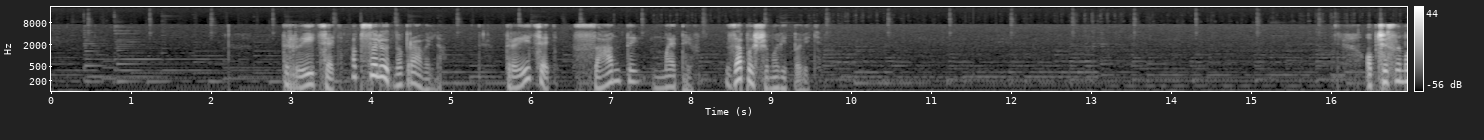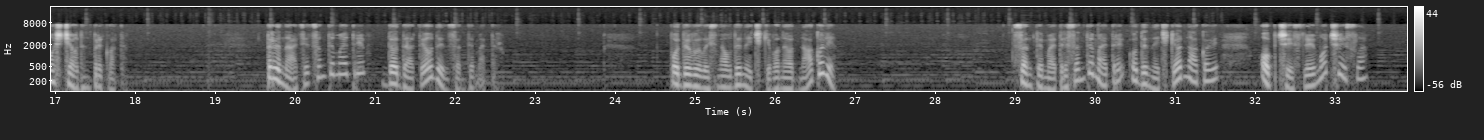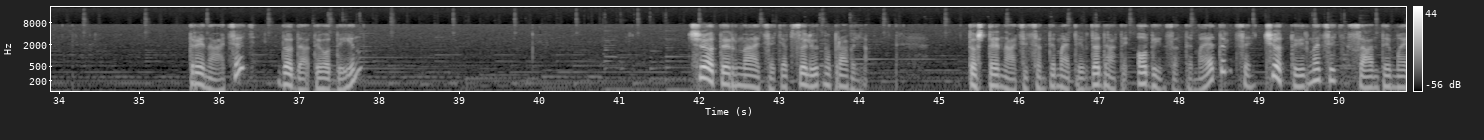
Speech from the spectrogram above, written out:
30. Абсолютно правильно. 30 сантиметрів. Запишемо відповідь. Обчислимо ще один приклад. 13 см додати 1 см. Подивились на одинички, вони однакові? Сантиметри, сантиметри, одинички однакові. Обчислюємо числа. 13 додати 1. 14. Абсолютно правильно. Тож 13 см додати 1 см це 14 см.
